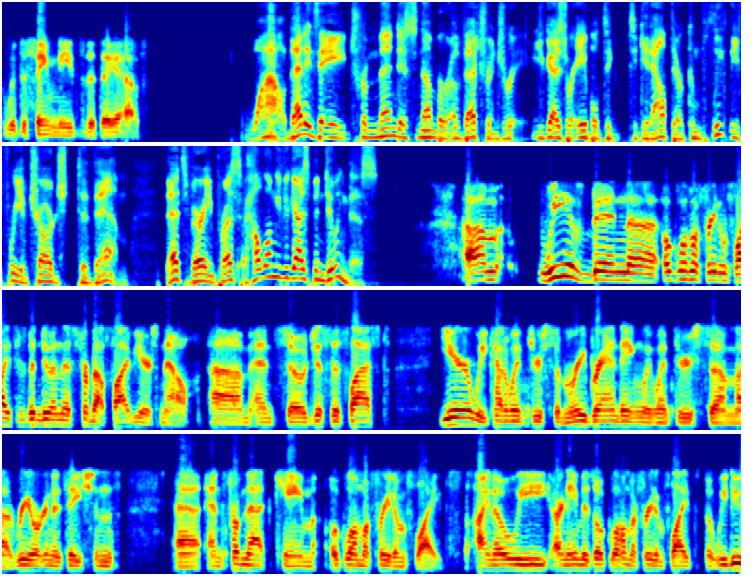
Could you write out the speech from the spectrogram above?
with the same needs that they have. Wow, that is a tremendous number of veterans you guys were able to, to get out there completely free of charge to them. That's very impressive. How long have you guys been doing this? Um, we have been, uh, Oklahoma Freedom Flights has been doing this for about five years now. Um, and so just this last year, we kind of went through some rebranding. We went through some uh, reorganizations. Uh, and from that came Oklahoma Freedom Flights. I know we, our name is Oklahoma Freedom Flights, but we do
